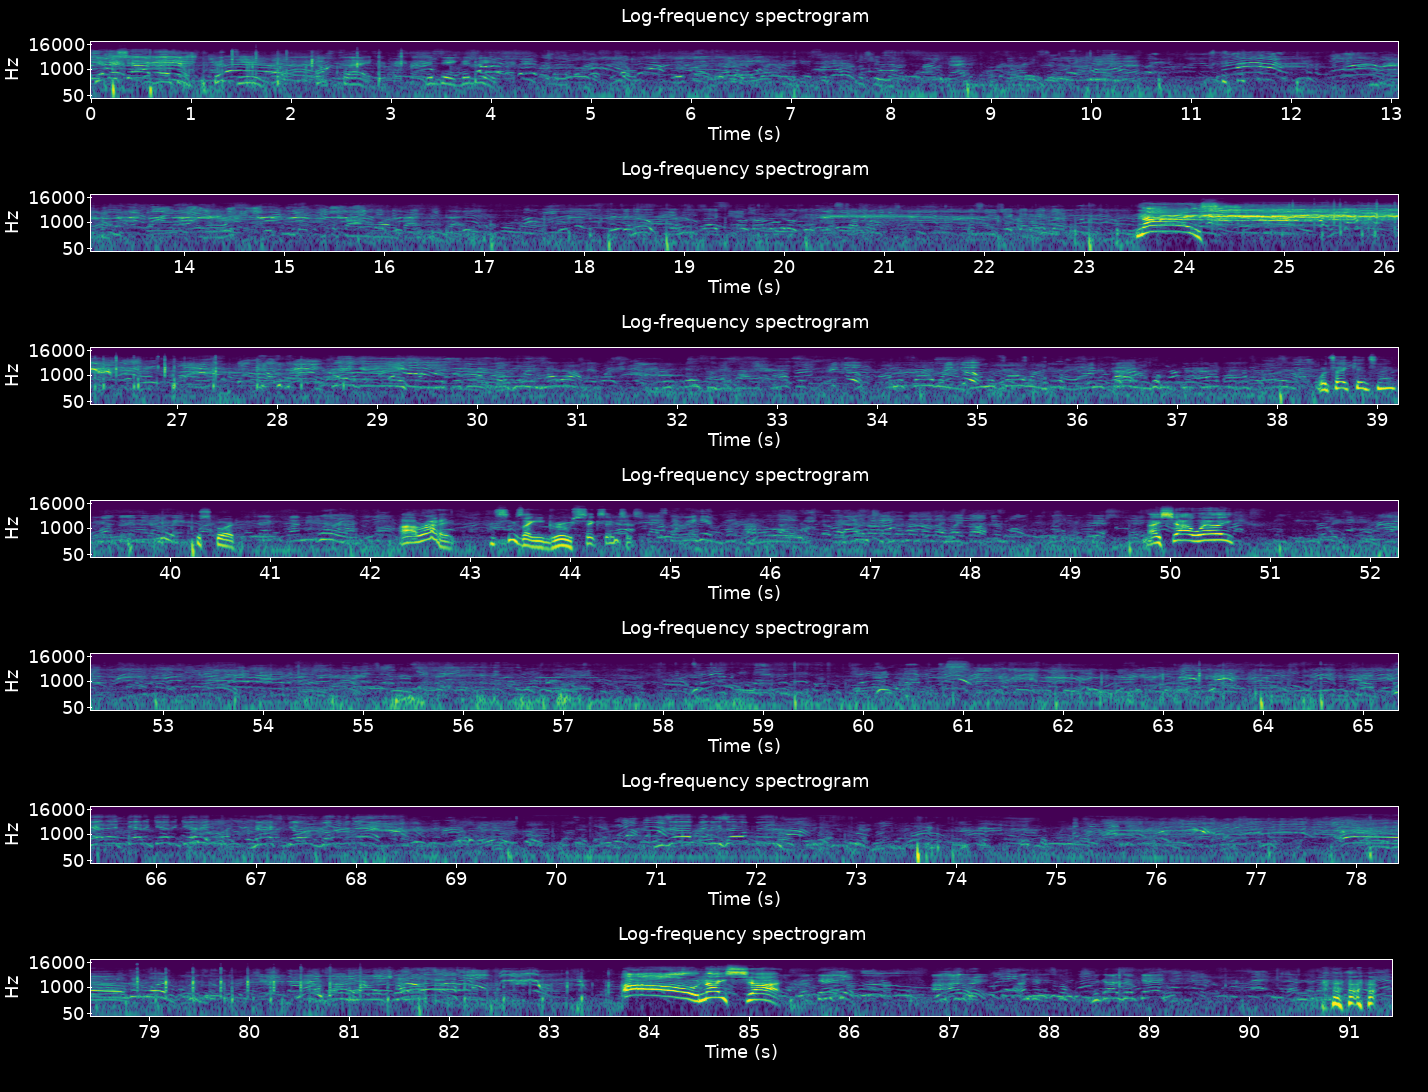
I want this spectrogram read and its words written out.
Give a shot, William. Good D. Tough play. Good D. Good D. To who? To who? Guys, oh, not in the middle, Jake. That's a tough one. That's you, Jake. Gotta get there. Nice. Riku! What's that kid's name? Who scored? William. All right. It seems like he grew six inches. Nice shot, right here. But, No, no, no, no, no. White ball. Cheers. Ready? Nice shot, Willie. get it. Get it. Get it. Max, go. Go to the net. He's open. He's open. Oh, good one. Oh, nice shot. You okay? Uh, Andre. Andre, let's go. You guys okay?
